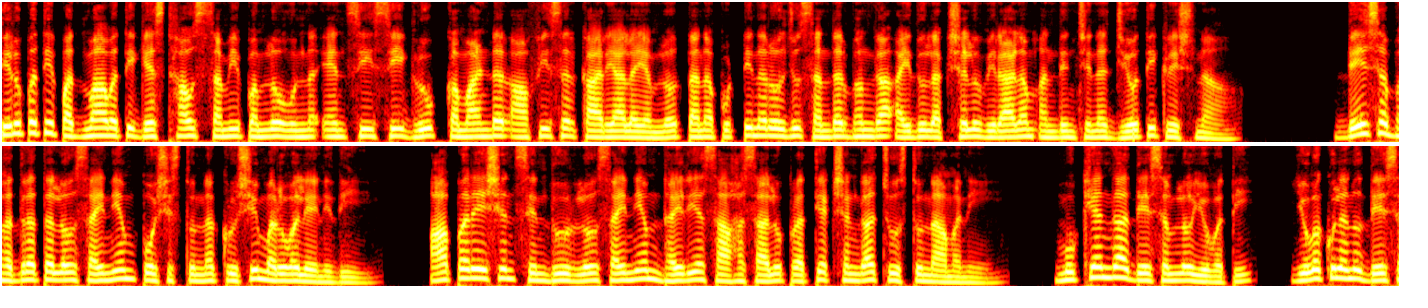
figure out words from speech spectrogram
తిరుపతి పద్మావతి గెస్ట్ హౌస్ సమీపంలో ఉన్న ఎన్సీసీ గ్రూప్ కమాండర్ ఆఫీసర్ కార్యాలయంలో తన పుట్టినరోజు సందర్భంగా ఐదు లక్షలు విరాళం అందించిన జ్యోతి కృష్ణ. దేశ భద్రతలో సైన్యం పోషిస్తున్న కృషి మరువలేనిది. ఆపరేషన్ సింధూర్లో సైన్యం ధైర్య సాహసాలు ప్రత్యక్షంగా చూస్తున్నామని. ముఖ్యంగా దేశంలో యువతి యువకులను దేశ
